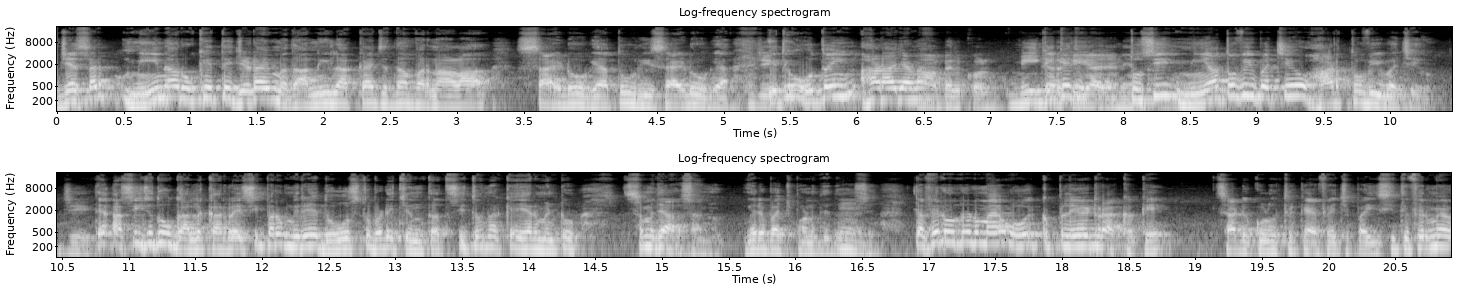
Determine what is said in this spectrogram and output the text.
ਜੇ ਸਰ ਮੀਂਹ ਨਾ ਰੁਕੇ ਤੇ ਜਿਹੜਾ ਇਹ ਮੈਦਾਨੀ ਇਲਾਕਾ ਹੈ ਜਿੱਦਾਂ ਬਰਨਾਲਾ ਸਾਈਡ ਹੋ ਗਿਆ ਧੂਰੀ ਸਾਈਡ ਹੋ ਗਿਆ ਇਹ ਤੇ ਉਦਾਂ ਹੀ ਹੜਾ ਜਾਣਾ? ਹਾਂ ਬਿਲਕੁਲ। ਮੀਂਹ ਕਰਕੇ? ਆ ਜਾਣੇ ਤੁਸੀਂ ਮੀਆਂ ਤੋਂ ਵੀ ਬਚੇ ਹੋ ਹੜ ਤੋਂ ਵੀ ਬਚੇ ਹੋ। ਤੇ ਅਸੀਂ ਜਦੋਂ ਗੱਲ ਕਰ ਰਹੇ ਸੀ ਪਰ ਮੇਰੇ ਦੋਸਤ ਬੜੇ ਚਿੰਤਤ ਸੀ ਤੇ ਉਹਨਾਂ ਕਿਹਾ ਯਾਰ ਮਿੰਟੂ ਸਮਝਾ ਸਾਨੂੰ ਮੇਰੇ ਬਚਪਨ ਦੇ ਦੋਸਤ ਤਾਂ ਫਿਰ ਉਹਨਾਂ ਨੂੰ ਮੈਂ ਉਹ ਇੱਕ ਪਲੇਟ ਰੱਖ ਕੇ ਸਾਡੇ ਕੋਲ ਉੱਥੇ ਕੈਫੇ 'ਚ ਪਈ ਸੀ ਤੇ ਫਿਰ ਮੈਂ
